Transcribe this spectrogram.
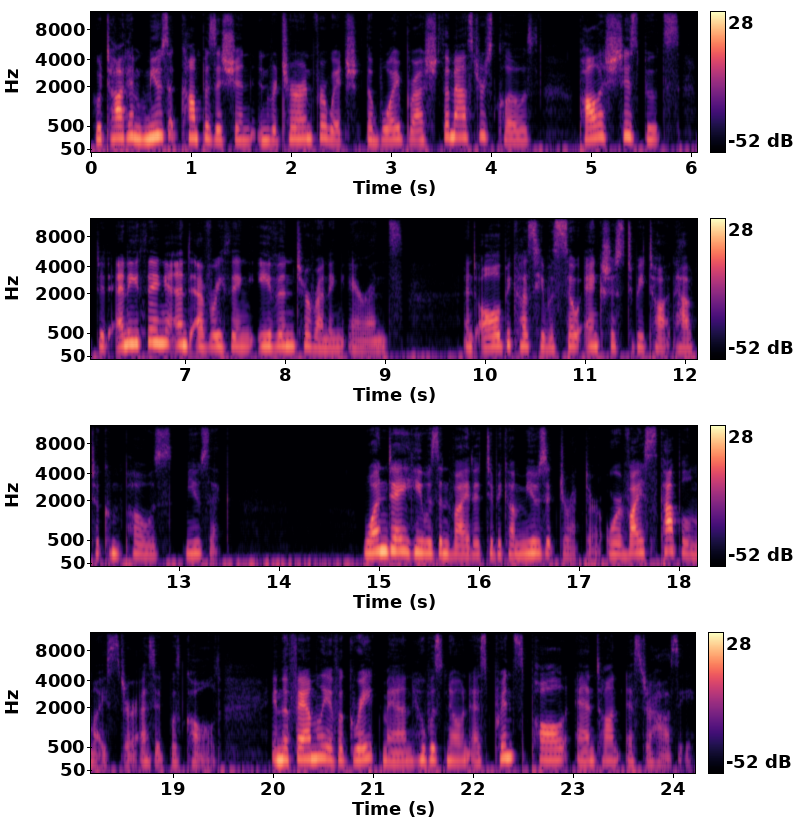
who taught him music composition, in return for which the boy brushed the master's clothes, polished his boots, did anything and everything, even to running errands. And all because he was so anxious to be taught how to compose music. One day he was invited to become music director, or vice Kapellmeister, as it was called, in the family of a great man who was known as Prince Paul Anton Esterhazy.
